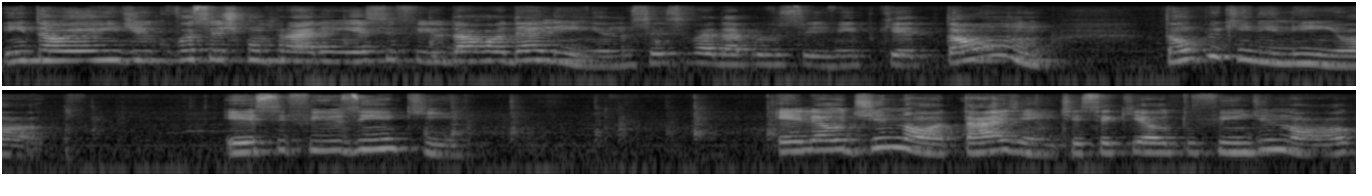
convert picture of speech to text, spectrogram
Então eu indico vocês comprarem esse fio da rodelinha. Não sei se vai dar pra vocês verem, porque é tão, tão pequenininho, ó. Esse fiozinho aqui. Ele é o de nó, tá, gente? Esse aqui é o tufinho de nó.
